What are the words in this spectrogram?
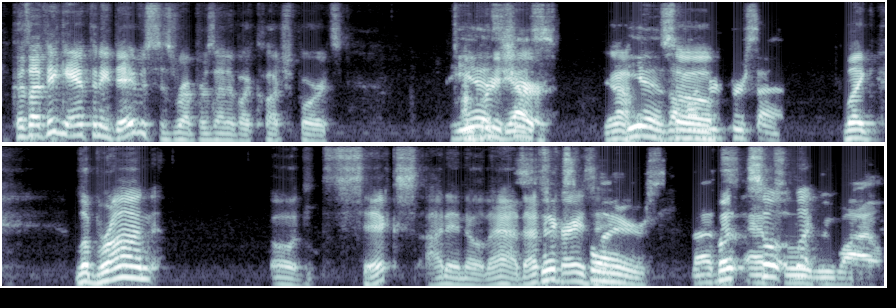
because I think Anthony Davis is represented by Clutch Sports. He I'm is, pretty yes. sure. Yeah, He is So, 100%. like LeBron, oh six? I didn't know that. That's Six crazy. players. That's But so, absolutely wild.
